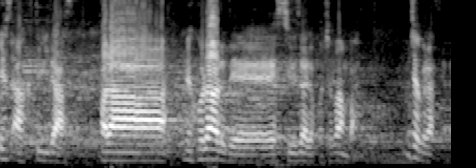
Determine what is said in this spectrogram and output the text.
esa actividad para mejorar de ciudad de Cochabamba. Muchas gracias.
